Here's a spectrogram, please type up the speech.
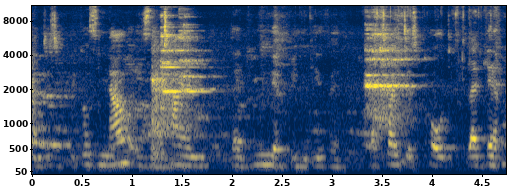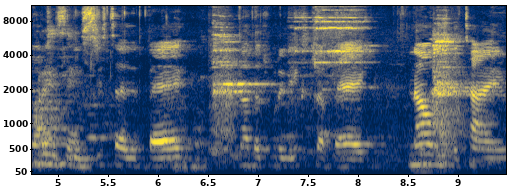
And just because now is the time that you have been given. That's why it is called like the if you want your present. sister bag, now that you put an extra bag, now is the time.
